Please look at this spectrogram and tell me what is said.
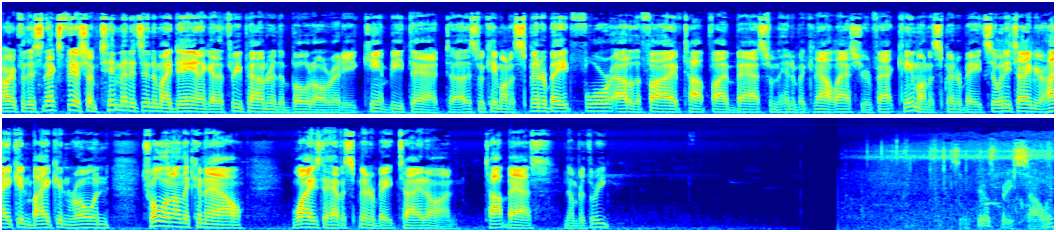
All right, for this next fish, I'm 10 minutes into my day and I got a three pounder in the boat already. Can't beat that. Uh, this one came on a spinnerbait. Four out of the five top five bass from the Hennepin Canal last year, in fact, came on a spinnerbait. So anytime you're hiking, biking, rowing, trolling on the canal, wise to have a spinnerbait tied on. Top bass, number three. So it feels pretty solid.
